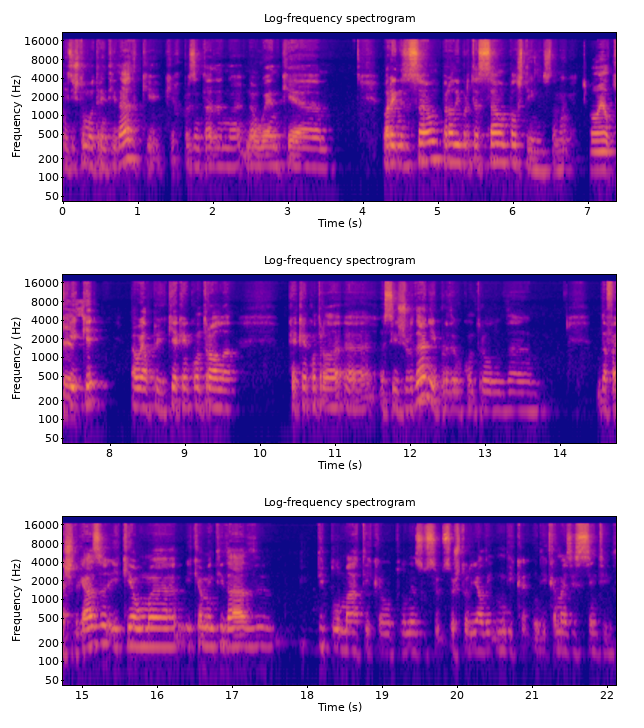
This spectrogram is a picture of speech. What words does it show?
existe uma outra entidade que é, que é representada na, na UN, que é a Organização para a Libertação Palestina, se não me engano. OLP. Que, que, a OLP, que é quem controla, que é quem controla a, a Cisjordânia e perdeu o controle da, da faixa de Gaza e que é uma, e que é uma entidade diplomática, ou pelo menos o seu, o seu historial indica, indica mais esse sentido.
